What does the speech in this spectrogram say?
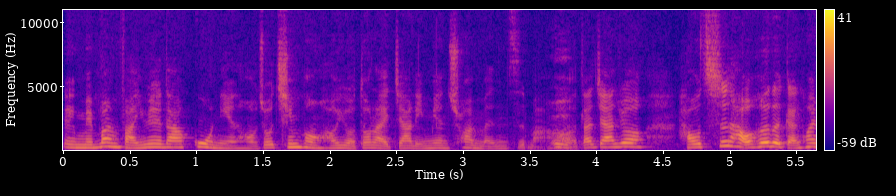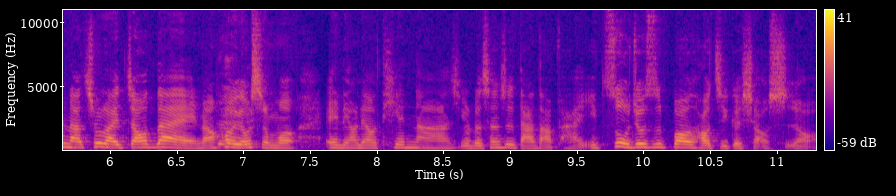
哎，没办法，因为大家过年哈，就亲朋好友都来家里面串门子嘛，哈，大家就好吃好喝的赶快拿出来招待，然后有什么哎聊聊天呐，有的甚至打打牌，一坐就是抱好几个小时哦。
